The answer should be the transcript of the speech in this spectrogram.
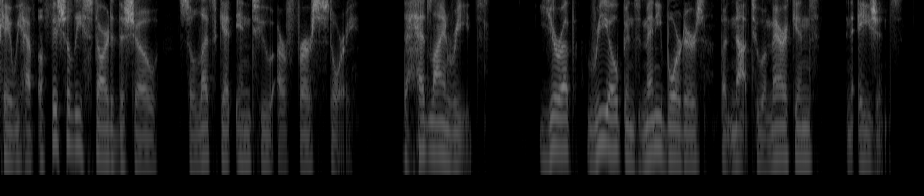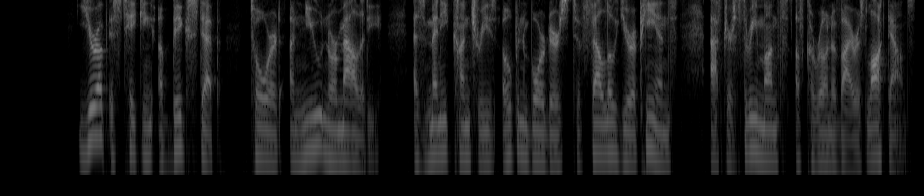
Okay, we have officially started the show, so let's get into our first story. The headline reads Europe reopens many borders, but not to Americans and Asians. Europe is taking a big step toward a new normality as many countries open borders to fellow Europeans after three months of coronavirus lockdowns.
